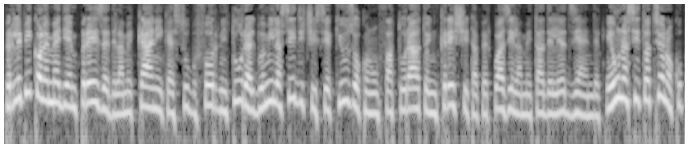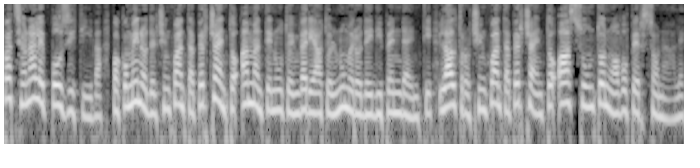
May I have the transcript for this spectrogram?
Per le piccole e medie imprese della meccanica e subfornitura il 2016 si è chiuso con un fatturato in crescita per quasi la metà delle aziende e una situazione occupazionale positiva. Poco meno del 50% ha mantenuto invariato il numero dei dipendenti, l'altro 50% ha assunto nuovo personale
